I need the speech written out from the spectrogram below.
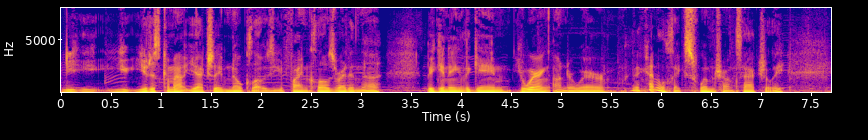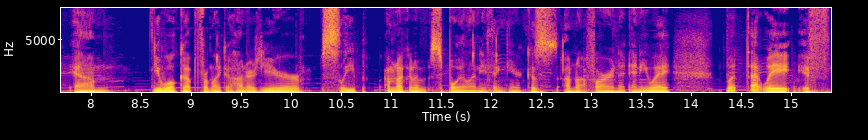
you, you you just come out. You actually have no clothes. You find clothes right in the beginning of the game. You're wearing underwear. They kind of look like swim trunks, actually. Um, you woke up from like a hundred year sleep. I'm not going to spoil anything here because I'm not far in it anyway. But that way, if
